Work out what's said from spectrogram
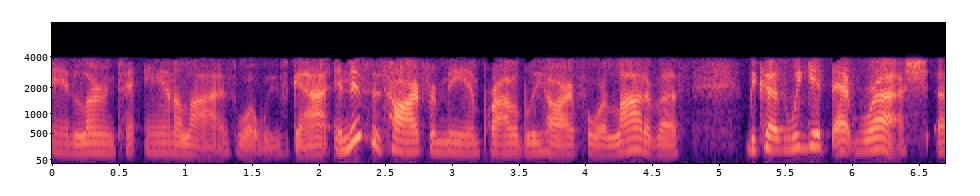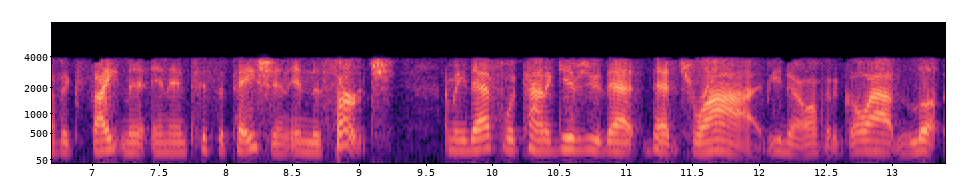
and learn to analyze what we've got. And this is hard for me and probably hard for a lot of us because we get that rush of excitement and anticipation in the search. I mean, that's what kind of gives you that that drive. You know, I'm going to go out and look.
